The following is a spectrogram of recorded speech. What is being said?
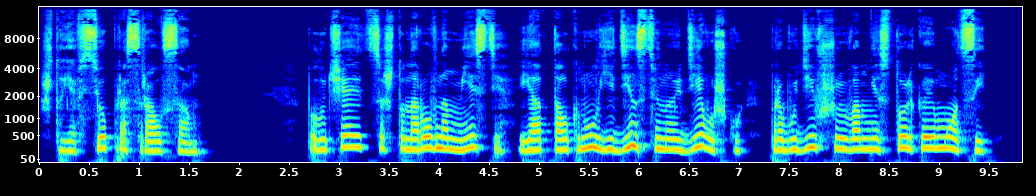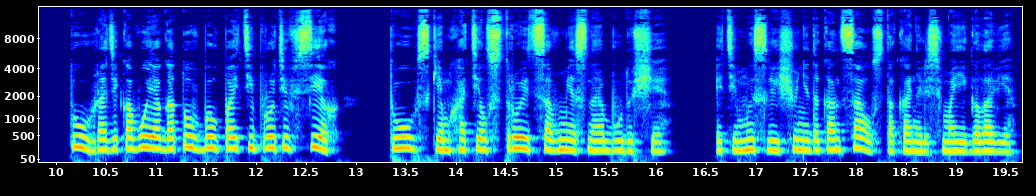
что я все просрал сам. Получается, что на ровном месте я оттолкнул единственную девушку, пробудившую во мне столько эмоций. Ту, ради кого я готов был пойти против всех. Ту, с кем хотел строить совместное будущее. Эти мысли еще не до конца устаканились в моей голове,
